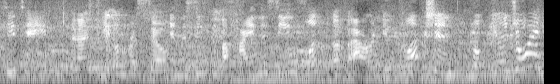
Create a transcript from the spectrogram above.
Chelcey Tate. And I'm Kaitlyn Bristowe. And this is the behind the scenes look of our new collection. Hope you enjoy.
